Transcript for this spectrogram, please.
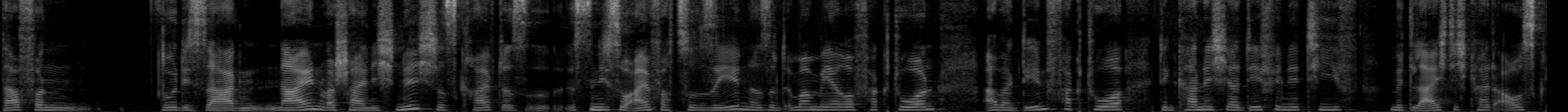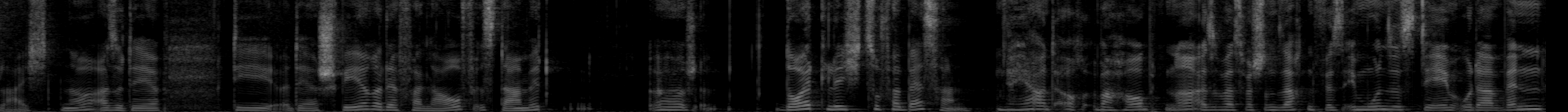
davon würde ich sagen, nein, wahrscheinlich nicht. Das greift, das ist nicht so einfach zu sehen. Da sind immer mehrere Faktoren. Aber den Faktor, den kann ich ja definitiv mit Leichtigkeit ausgleichen. Ne? Also der, die, der Schwere, der Verlauf ist damit äh, deutlich zu verbessern. Naja, und auch überhaupt, ne? also was wir schon sagten, fürs Immunsystem oder wenn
